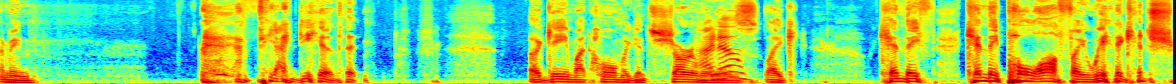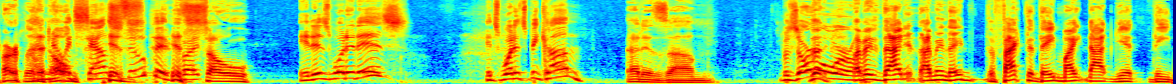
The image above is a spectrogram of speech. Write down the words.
I mean, the idea that a game at home against Charlotte is like. Can they can they pull off a win against Charlotte I at know, it sounds is- stupid, is but- so It is what it is. It's what it's become. That is um, Bizarro The- world. I mean, that, I mean, they the fact that they might not get the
